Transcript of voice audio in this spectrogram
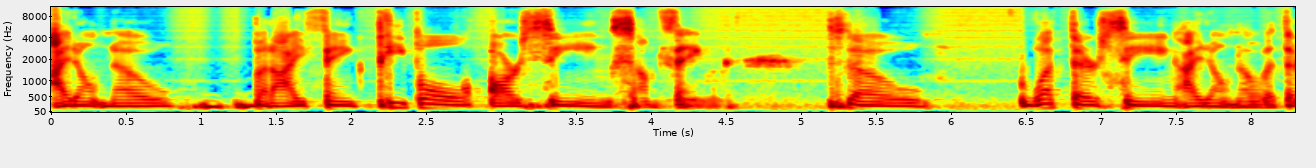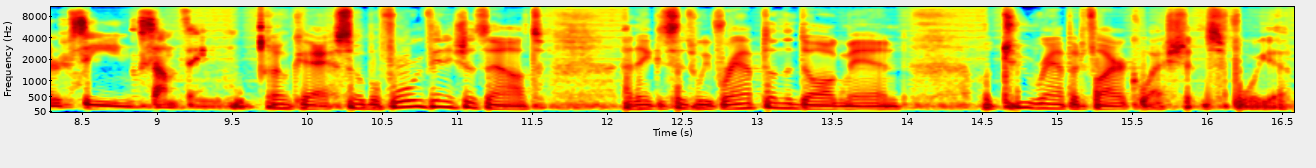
I don't know, but I think people are seeing something. So what they're seeing, I don't know, but they're seeing something. Okay, so before we finish this out, I think since we've wrapped on the dog man, well, two rapid fire questions for you.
